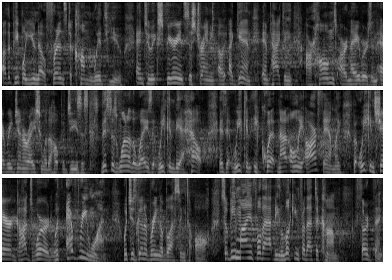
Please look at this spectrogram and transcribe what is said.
other people you know, friends to come with you and to experience this training, uh, again, impacting our homes, our neighbors, and every generation with the hope of Jesus. This is one of the ways that we can be a help, is that we can equip not only our family, but we can share God's word with everyone, which is going to bring a blessing to all. So be mindful that, be looking for that to come. Third thing.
